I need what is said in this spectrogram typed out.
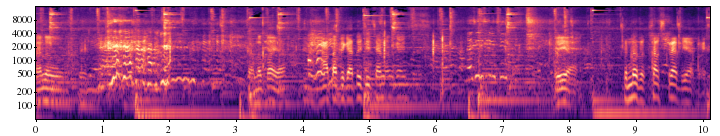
Halo. Jangan lupa ya. Ata PK7 channel guys. Iya. Bener, subscribe ya guys.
